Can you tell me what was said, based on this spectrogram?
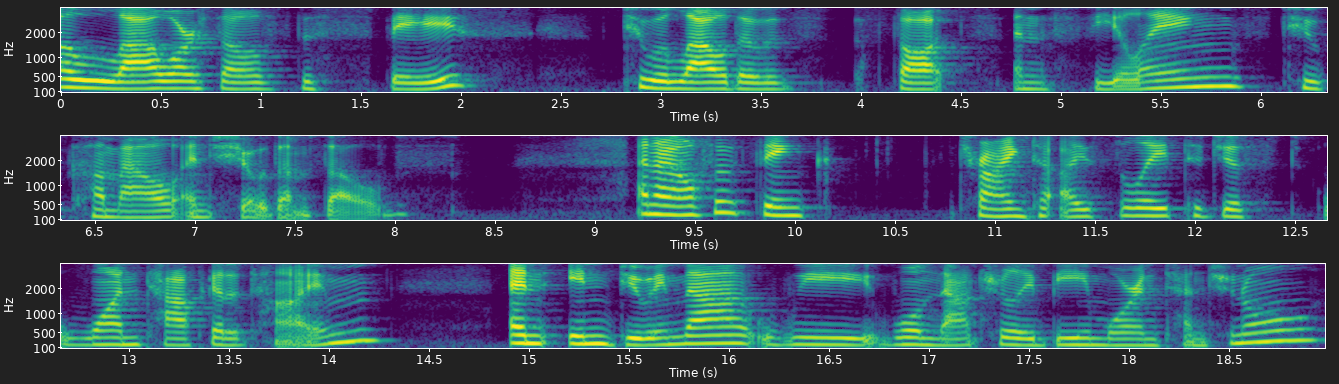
allow ourselves the space to allow those thoughts and feelings to come out and show themselves. And I also think trying to isolate to just one task at a time. And in doing that, we will naturally be more intentional.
